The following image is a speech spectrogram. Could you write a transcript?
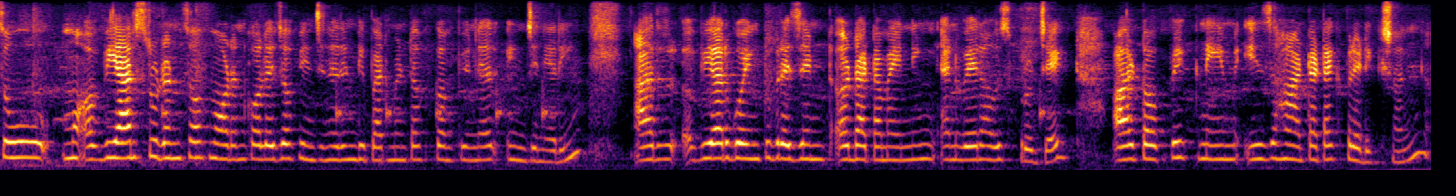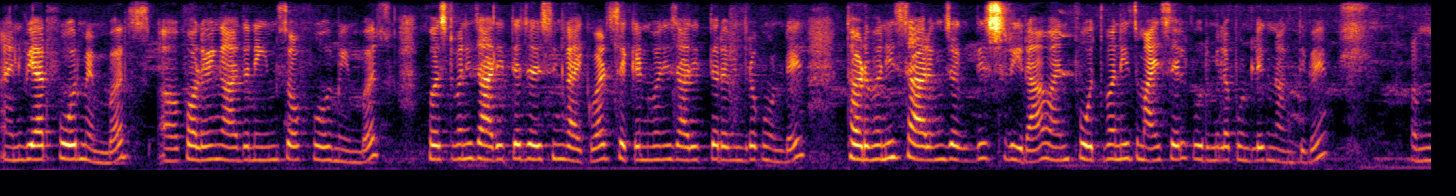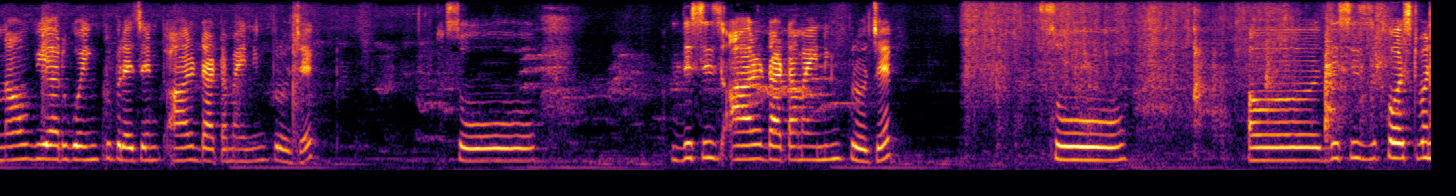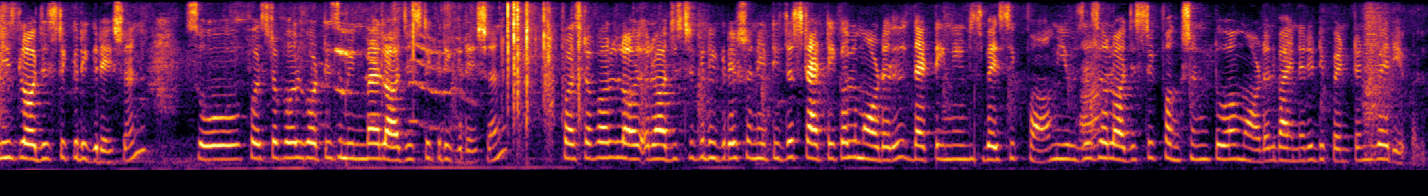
so uh, we are students of modern college of engineering department of computer engineering are we are going to present a data mining and warehouse project our topic name is heart attack prediction and we are four members uh, following are the names of four members first one is aditya jaisingh gaikwad second one is aditya ravindra konde third one is sarang jagdish sriram and fourth one is myself urmila pundlik nagdive um, now we are going to present our data mining project. So this is our data mining project. So uh, this is first one is logistic regression. So first of all what is mean by logistic regression first of all lo- logistic regression it is a statical model that in its basic form uses a logistic function to a model binary dependent variable.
